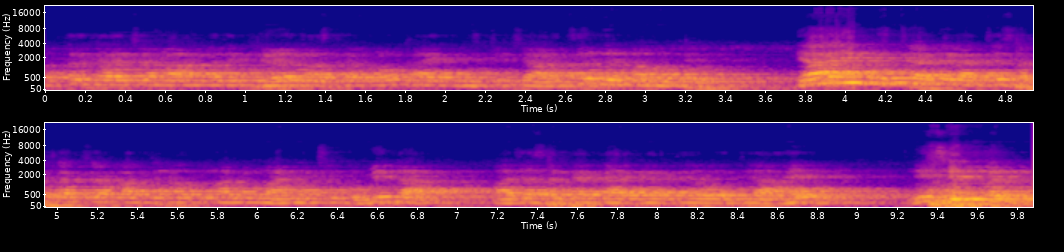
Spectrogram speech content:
पत्रकाराच्या मनामध्ये खेळत असल्यामुळे काही गोष्टीची अडचण निर्माण होते. याही गोष्टी आम्ही राज्य सरकारच्या माध्यमातून आम्ही मांडण्याची भूमिका माझ्यासारख्या कार्यकर्त्यावरती आहे. निश्चितपणे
